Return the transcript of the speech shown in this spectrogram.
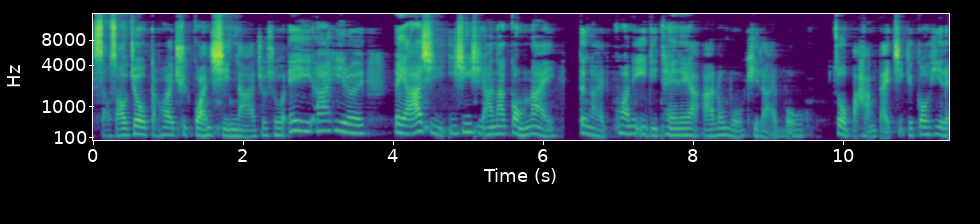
嫂嫂就赶快去关心呐、就说，诶，啊，迄、个爸啊是医生是安那讲奈。等来看你一直听咧啊，啊拢无起来，无做别项代志，结果迄、个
